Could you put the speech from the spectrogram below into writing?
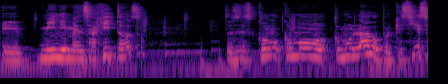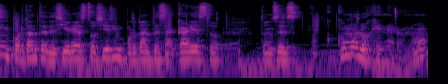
eh, mini mensajitos. Entonces, ¿cómo, cómo, ¿cómo lo hago? Porque sí es importante decir esto, sí es importante sacar esto. Entonces, ¿cómo lo genero, no?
